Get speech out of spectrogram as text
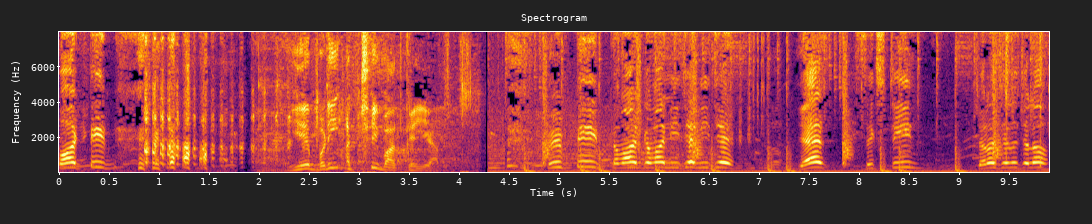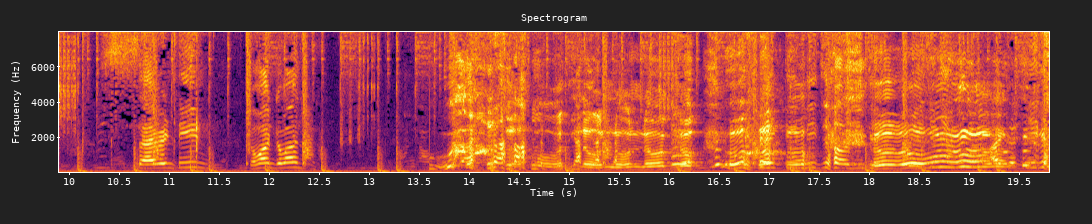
फोर्टीन ये बड़ी अच्छी बात कही आप फिफ्टीन कमान कमान नीचे नीचे. यस सिक्सटीन चलो चलो चलो. Seventeen come on come on no, no, no, no. नीचे आओ नीचे. अच्छा ठीक है.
